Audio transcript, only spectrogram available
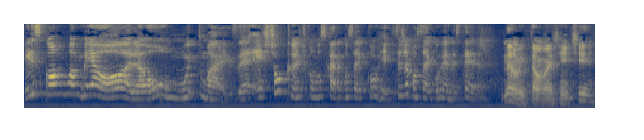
Eles correm uma meia hora ou muito mais. É, é chocante como os caras conseguem correr. Você já consegue correr na esteira? Não, então, a gente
